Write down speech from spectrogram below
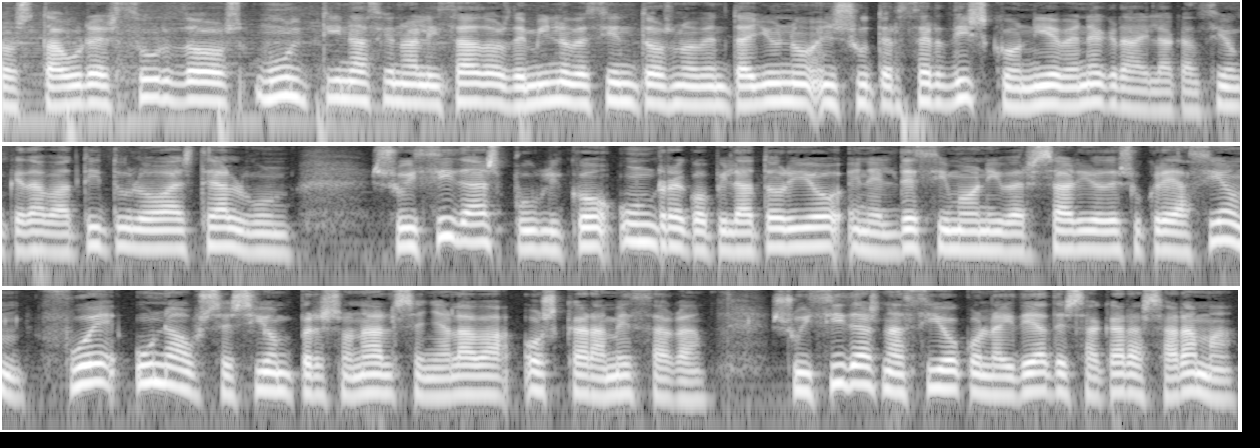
Los Taures zurdos multinacionalizados de 1991 en su tercer disco Nieve Negra y la canción que daba título a este álbum Suicidas publicó un recopilatorio en el décimo aniversario de su creación. Fue una obsesión personal, señalaba Óscar Amézaga. Suicidas nació con la idea de sacar a Sarama.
